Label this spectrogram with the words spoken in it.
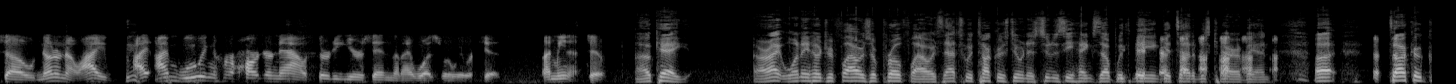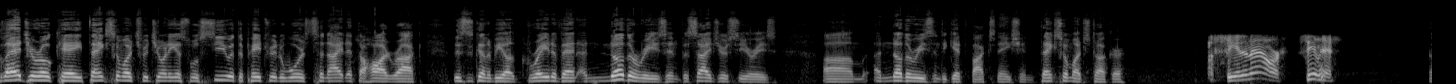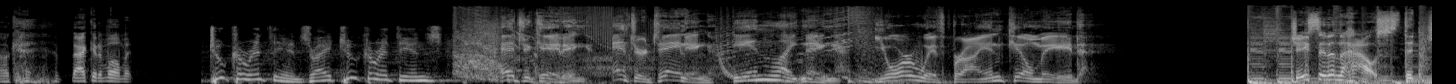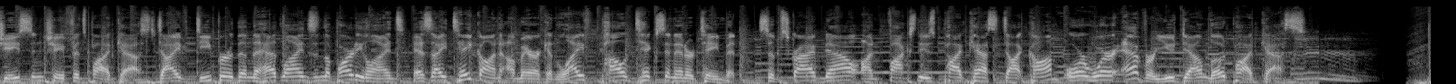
So no, no, no. I, I I'm wooing her harder now, 30 years in, than I was when we were kids. I mean it too. Okay. All right, 1 800 Flowers or ProFlowers. That's what Tucker's doing as soon as he hangs up with me and gets out of his caravan. Uh, Tucker, glad you're okay. Thanks so much for joining us. We'll see you at the Patriot Awards tonight at the Hard Rock. This is going to be a great event. Another reason, besides your series, um, another reason to get Fox Nation. Thanks so much, Tucker. I'll see you in an hour. See you, man. Okay, back in a moment. 2 Corinthians, right? 2 Corinthians. Educating, entertaining, enlightening. You're with Brian Kilmeade. Jason in the House, the Jason Chaffetz podcast. Dive deeper than the headlines and the party lines as I take on American life, politics, and entertainment. Subscribe now on FoxNewsPodcast.com or wherever you download podcasts.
